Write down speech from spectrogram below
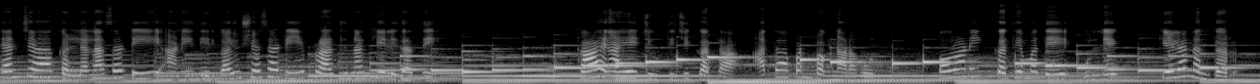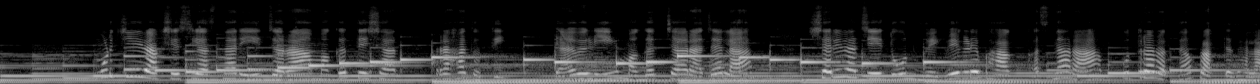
त्यांच्या कल्याणासाठी आणि दीर्घायुष्यासाठी प्रार्थना केली जाते. काय आहे ज्योतीची कथा? आता आपण बघणार आहोत. पौराणिक कथेमध्ये उल्लेख केल्यानंतर मूळची राक्षसी असणारी जरा मगध देशात राहत होती. त्यावेळी मगधच्या राजाला शरीराचे दोन वेगवेगळे भाग असणारा पुत्ररत्न प्राप्त झाला.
